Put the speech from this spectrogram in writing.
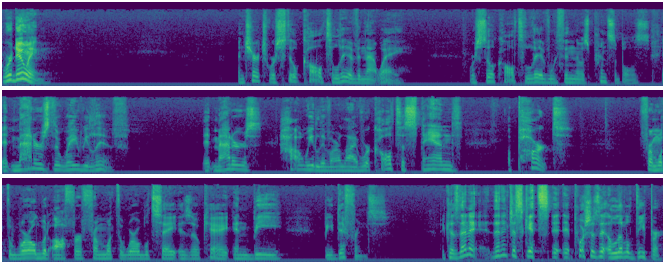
were doing. In church, we're still called to live in that way. We're still called to live within those principles. It matters the way we live, it matters how we live our life. We're called to stand apart from what the world would offer, from what the world would say is okay, and be be different. Because then it, then it just gets, it, it pushes it a little deeper.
